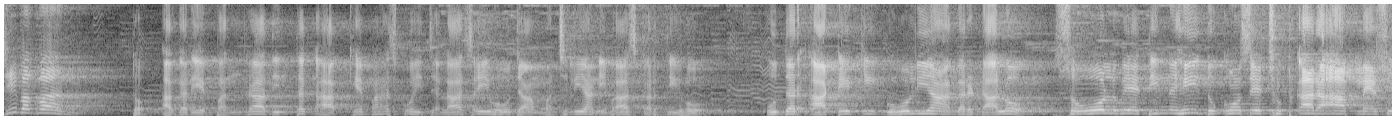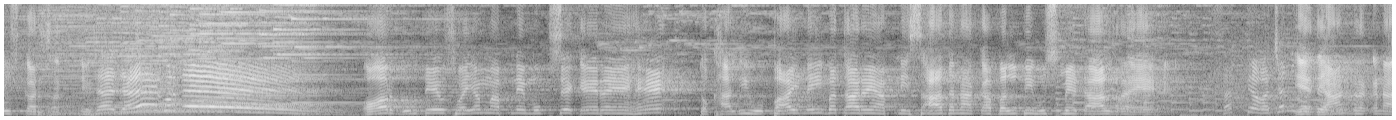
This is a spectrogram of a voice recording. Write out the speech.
जी भगवान। तो अगर ये पंद्रह दिन तक आपके पास कोई जलाशय हो जहाँ मछलियाँ निवास करती हो उधर आटे की गोलियाँ अगर डालो सोलवे दिन ही दुखों से छुटकारा आप महसूस कर सकते हैं। जय जय गुरुदेव। और गुरुदेव स्वयं अपने मुख से कह रहे हैं तो खाली उपाय नहीं बता रहे हैं अपनी साधना का बल भी उसमें डाल रहे हैं। सत्य वचन ये ध्यान रखना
